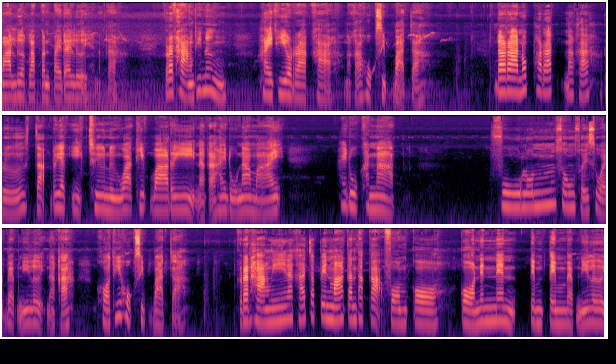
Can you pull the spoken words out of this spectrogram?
มารถเลือกรับกันไปได้เลยนะคะ กระถางที่หนึ่งให้ที่ราคานะคะ 60 บาทจ้ะ ดารานพรัตน์นะคะ หรือจะเรียกอีกชื่อหนึ่งว่าทิพวารีนะคะ ให้ดูหน้าไม้ ให้ดูขนาด ฟูล้นทรงสวยๆ แบบนี้เลยนะคะ ขอที่ 60 บาทจ้ะ กระถางนี้นะคะจะเป็นม้ากันทกะฟอร์มกอกอแน่นๆ เต็มๆ แบบนี้เลย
